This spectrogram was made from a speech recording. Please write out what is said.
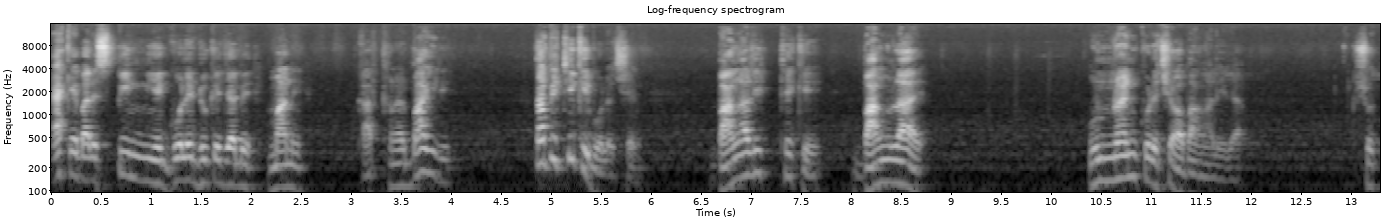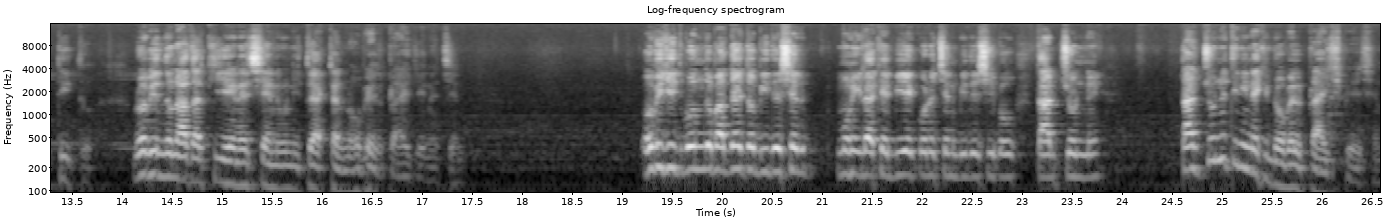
একেবারে স্পিন নিয়ে গোলে ঢুকে যাবে মানে কারখানার বাইরে। তা আপনি ঠিকই বলেছেন, বাঙালির থেকে বাংলায় উন্নয়ন করেছে অবাঙালিরা। সত্যি তো। রবীন্দ্রনাথ আর কি এনেছেন, উনি তো একটা নোবেল প্রাইজ এনেছেন। অভিজিৎ বন্দ্যোপাধ্যায় তো বিদেশের মহিলাকে বিয়ে করেছেন, বিদেশি বউ, তার জন্যে। তার জন্য তিনি নাকি নোবেল প্রাইজ পেয়েছেন।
